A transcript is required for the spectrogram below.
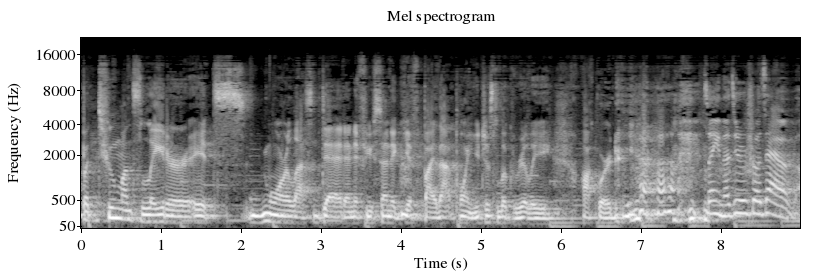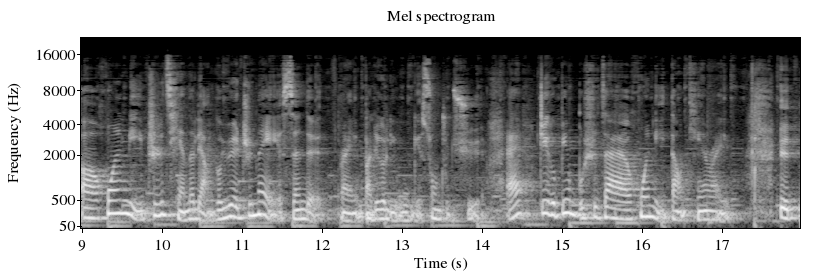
But two months later, it's more or less dead, and if you send a gift by that point, you just look really awkward. 所以呢，就是说在呃婚礼之前的两个月之内 send it，right？把这个礼物给送出去。哎，这个并不是在婚礼当天，right？ It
